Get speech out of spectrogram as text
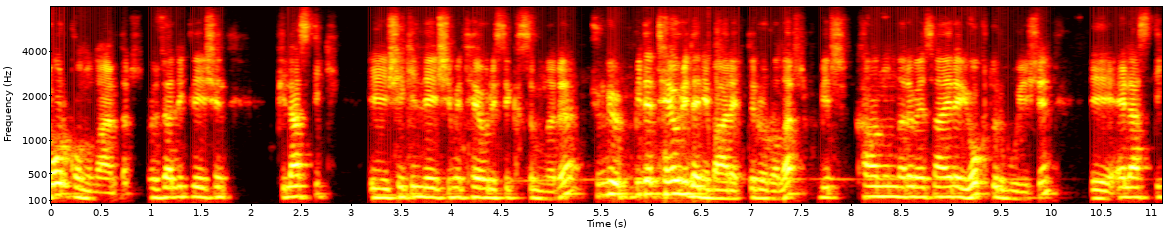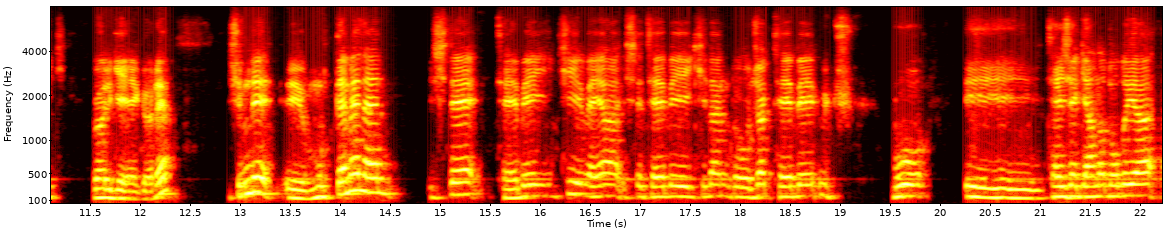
zor konulardır. Özellikle işin plastik e, şekil değişimi teorisi kısımları. Çünkü bir de teoriden ibarettir oralar. Bir kanunları vesaire yoktur bu işin e, elastik bölgeye göre. Şimdi e, muhtemelen işte TB2 veya işte TB2'den doğacak TB3 bu e, TCG Anadolu'ya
